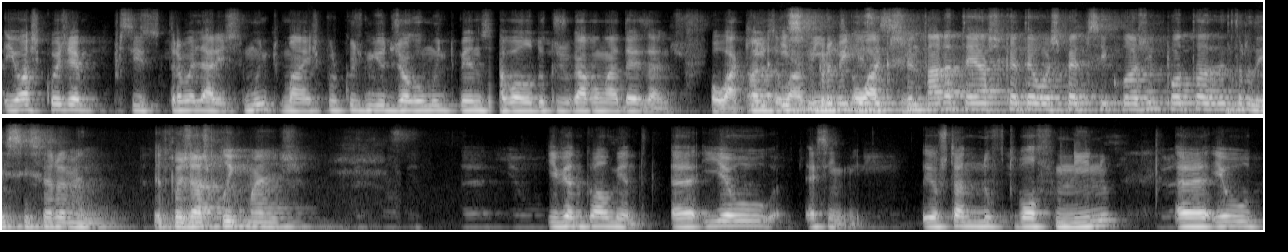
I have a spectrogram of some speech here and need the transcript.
eu acho que hoje é preciso trabalhar isso muito mais, porque os miúdos jogam muito menos à bola do que jogavam há 10 anos, ou há 15, Olha, ou e há se me 20, permites ou há 5. acrescentar, até acho que até o aspecto psicológico pode estar dentro disso, sinceramente. Eu depois já explico mais. eventualmente. Uh, e eu, assim, eu estando no futebol feminino, uh, eu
